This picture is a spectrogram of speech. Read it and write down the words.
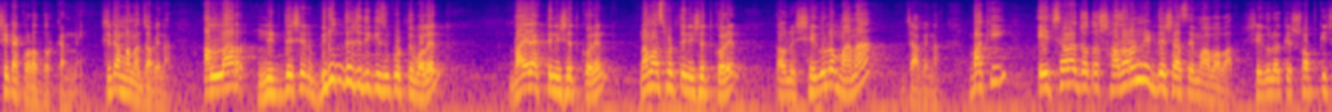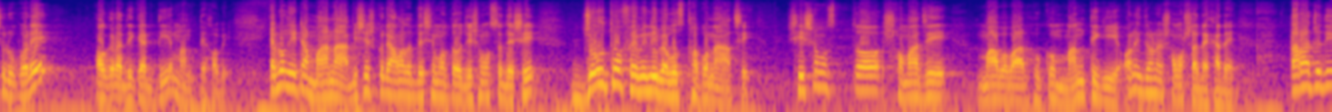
সেটা করার দরকার নেই, সেটা মানা যাবে না। আল্লাহর নির্দেশের বিরুদ্ধে যদি কিছু করতে বলেন দায় রাখতে নিষেধ করেন, নামাজ পড়তে নিষেধ করেন, তাহলে সেগুলো মানা যাবে না। বাকি, এছাড়া যত সাধারণ নির্দেশ আছে মা বাবার, সেগুলোকে সব কিছুর উপরে অগ্রাধিকার দিয়ে মানতে হবে। এবং এটা মানা, বিশেষ করে আমাদের দেশের মতো যে সমস্ত দেশে যৌথ ফ্যামিলি ব্যবস্থাপনা আছে, সেই সমস্ত সমাজে মা বাবার হুকুম মানতে গিয়ে অনেক ধরনের সমস্যা দেখা দেয়। তারা যদি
